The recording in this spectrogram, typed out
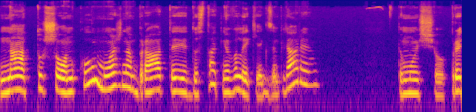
На тушонку можна брати достатньо великі екземпляри, тому що при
